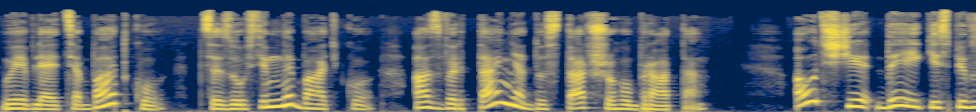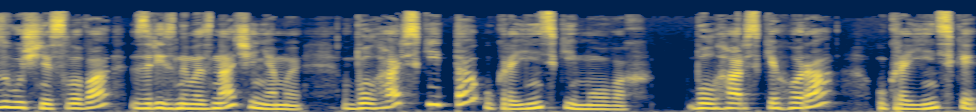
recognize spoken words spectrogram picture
Виявляється, батко це зовсім не батько, а звертання до старшого брата. А от ще деякі співзвучні слова з різними значеннями в болгарській та українській мовах. Болгарське гора українське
